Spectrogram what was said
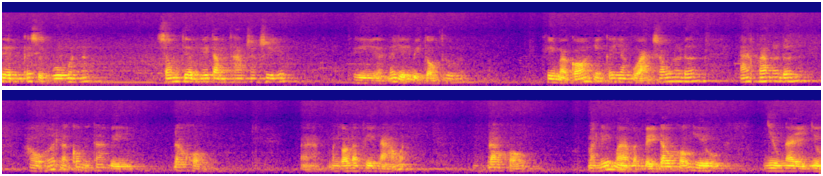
trên cái sự vô minh đó sống trên cái tâm tham sân si đó, thì nó dễ bị tổn thương đó khi mà có những cái nhân quả xấu nó đến ác pháp nó đến hầu hết là con người ta bị đau khổ. À, mình gọi là phiền não đau khổ. Mà nếu mà mình bị đau khổ nhiều nhiều ngày nhiều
